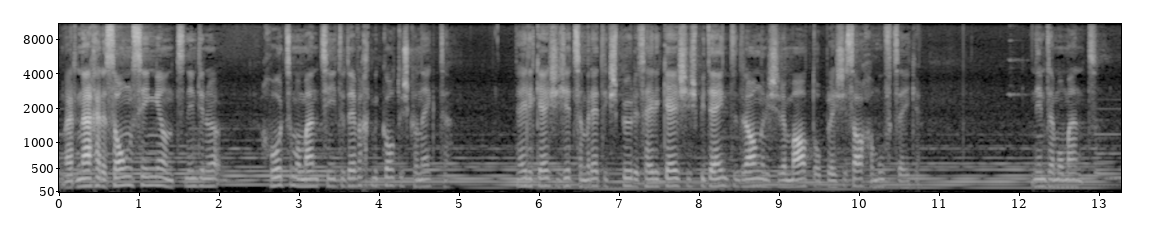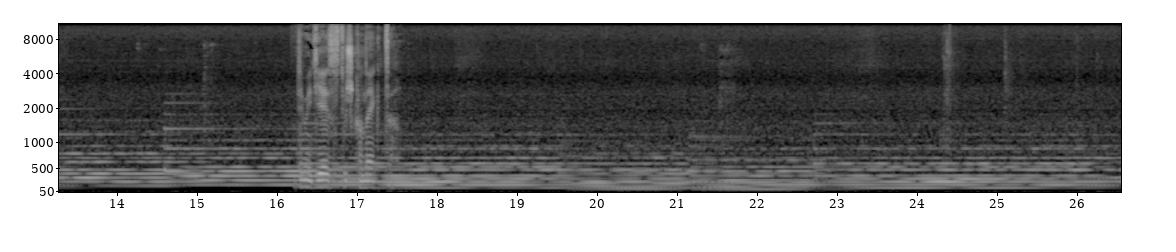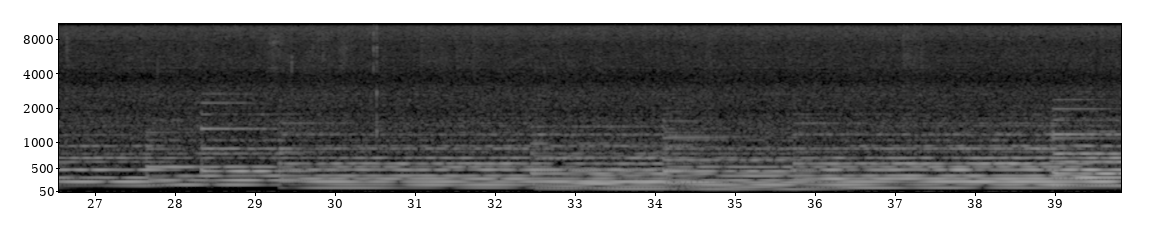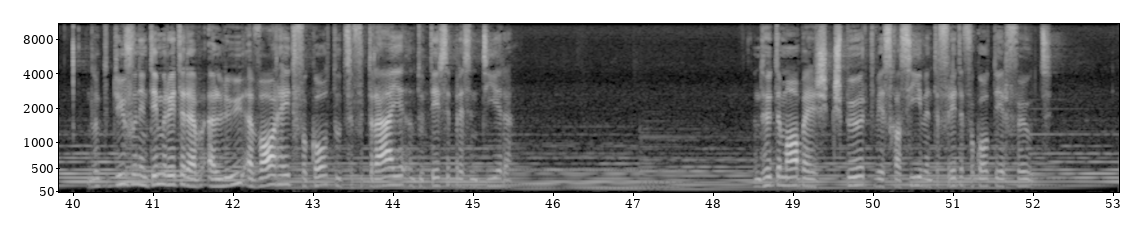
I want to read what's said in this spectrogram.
Wir werden nachher einen Song singen und nimm dir noch einen kurzen Moment Zeit und einfach mit Gott connecten. Der Heilige Geist ist jetzt am Rettung spüren. Der Heilige Geist ist bei den einen oder anderen ist er am Antoppeln, ist die Sachen am Aufzeigen. Nimm den Moment. Und dich mit Jesus connecten. Der Teufel nimmt immer wieder eine, eine, eine Wahrheit von Gott und sie verdrehen und dir sie präsentieren. Und heute Abend hast du gespürt, wie es sein kann, wenn der Frieden von Gott dir erfüllt.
